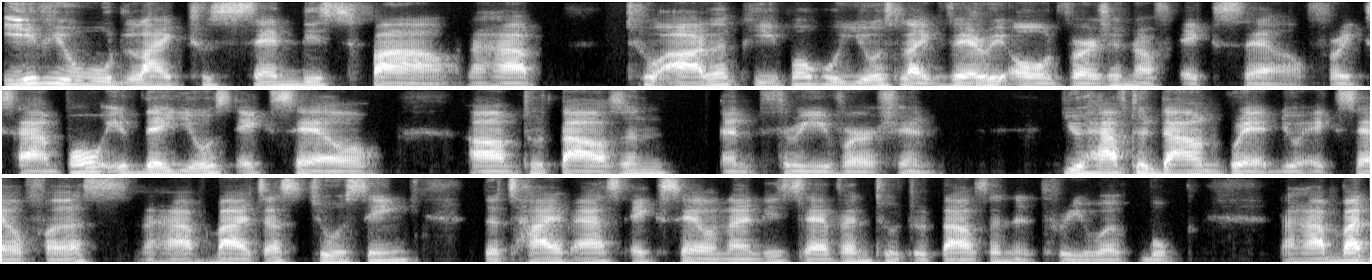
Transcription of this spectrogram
if you would like to send this file นะครับ to other people who use like very old version of Excel for example if they use Excel um, 2003 version you have to downgrade your Excel first นะครับ by just choosing the type as Excel 97 to 2003 workbook นะครับ but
